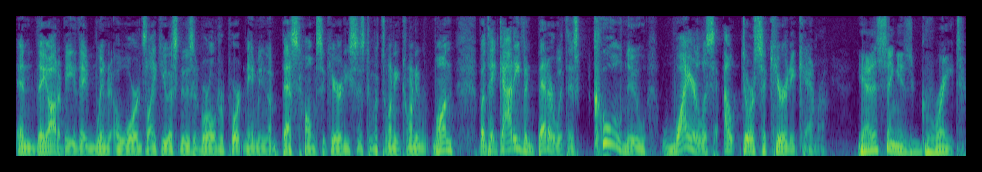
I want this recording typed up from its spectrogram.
and they ought to be. They win awards like U.S. News and World Report naming a best home security system of 2021. But they got even better with this cool new wireless outdoor security camera. Yeah, this thing is great.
